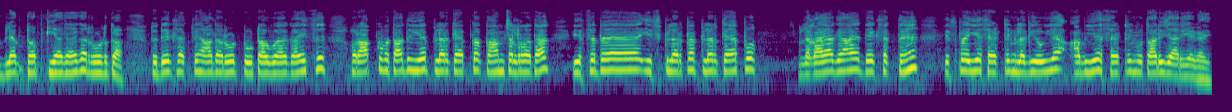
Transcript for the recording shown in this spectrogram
ब्लैक टॉप किया जाएगा रोड का। तो देख सकते हैं, आधा रोड टूटा हुआ है गाइस और आपको बता दूँ, ये पिलर कैप का काम चल रहा था। इस पे, इस पिलर पे पिलर कैप लगाया गया है, देख सकते हैं। इस पर ये सेटरिंग लगी हुई है, अब ये सेटरिंग उतारी जा रही है गाइस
